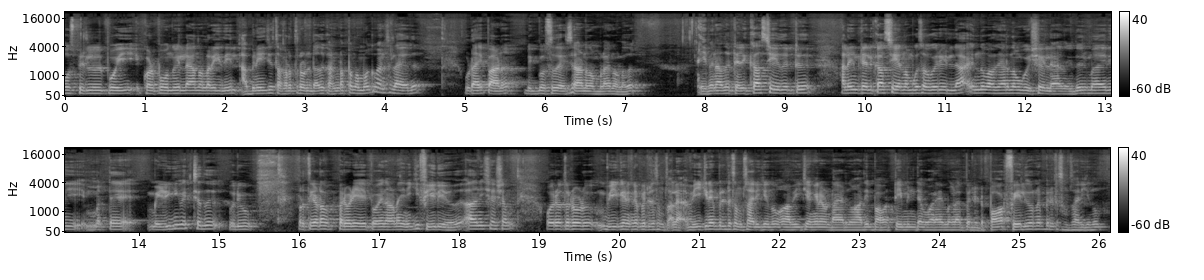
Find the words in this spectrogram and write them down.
ഹോസ്പിറ്റലിൽ പോയി കുഴപ്പമൊന്നുമില്ല എന്നുള്ള രീതിയിൽ അഭിനയിച്ച് തകർത്തിട്ടുണ്ട്. അത് കണ്ടപ്പോൾ നമുക്ക് മനസ്സിലായത് ഉടായ്പാണ് ബിഗ് ബോസ് തയ്ച്ചതാണ് നമ്മളെ എന്നുള്ളത് ഈവൻ അത് ടെലികാസ്റ്റ് ചെയ്തിട്ട് അല്ലെങ്കിൽ ടെലികാസ്റ്റ് ചെയ്യാൻ നമുക്ക് സൗകര്യമില്ല എന്ന് പറഞ്ഞാലും നമുക്ക് വിഷയമില്ലായിരുന്നു. ഇതൊരുമാതിരി മറ്റേ മെഴുകി വെച്ചത് ഒരു വൃത്തികേട പരിപാടിയായി പോയെന്നാണ് എനിക്ക് ഫീൽ ചെയ്തത്. അതിനുശേഷം ഓരോരുത്തരോട് വീക്കിനെ പറ്റിയിട്ട് സംസാ അല്ല വീക്കിനെ പറ്റിയിട്ട് സംസാരിക്കുന്നു. ആ വീക്ക് എങ്ങനെ ഉണ്ടായിരുന്നു? ആദ്യം പവർ ടീമിന്റെ പോരായ്മകളെ പറ്റിയിട്ട് പവർ ഫെയിലിയറിനെ പറ്റിയിട്ട് സംസാരിക്കുന്നു.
